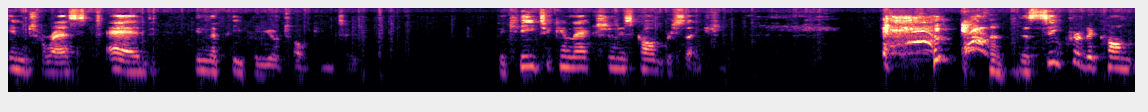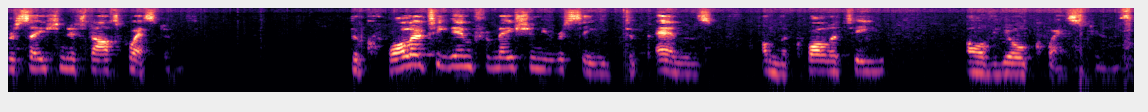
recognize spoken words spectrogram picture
interested in the people you're talking to. The key to connection is conversation. the secret of conversation is to ask questions. The quality of information you receive depends on the quality of your questions.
